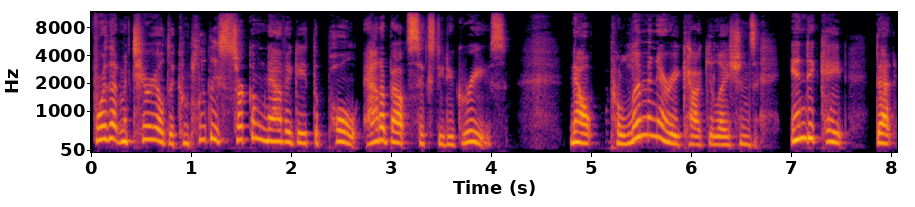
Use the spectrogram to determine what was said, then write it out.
for that material to completely circumnavigate the pole at about 60 degrees. Now, preliminary calculations indicate that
